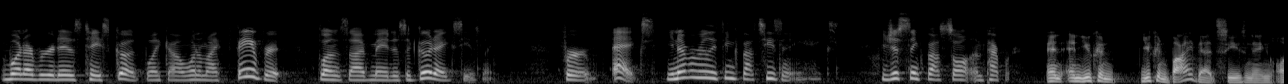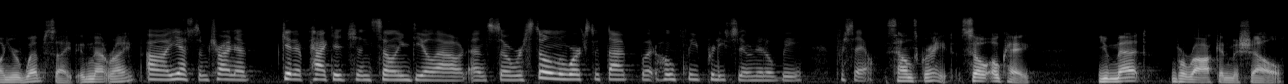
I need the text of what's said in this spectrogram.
whatever it is taste good. Like uh, one of my favorite blends I've made is a good egg seasoning for eggs. You never really think about seasoning eggs. You just think about salt and pepper. And and you can you can buy that seasoning on your website, isn't that right? Uh, yes, I'm trying to get a package and selling deal out, and so we're still in the works with that, but hopefully pretty soon it'll be for sale. Sounds great. So, okay, you met Barack and Michelle.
